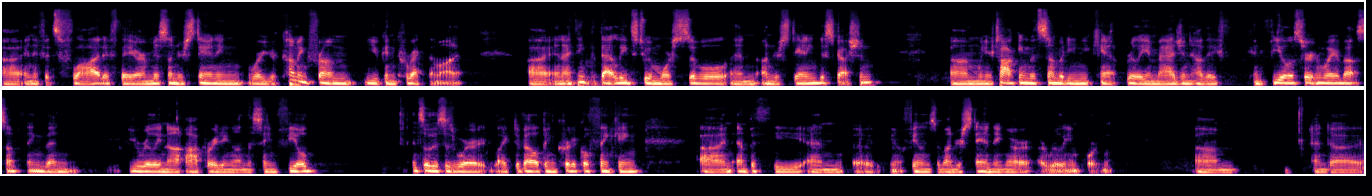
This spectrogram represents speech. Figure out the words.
uh, and if it's flawed, if they are misunderstanding where you're coming from, you can correct them on it. Uh, and I think that that leads to a more civil and understanding discussion. Um, when you're talking with somebody and you can't really imagine how they f- can feel a certain way about something, then you're really not operating on the same field. And so this is where like developing critical thinking uh, and empathy and uh, you know feelings of understanding are, are really important. Um, and uh,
